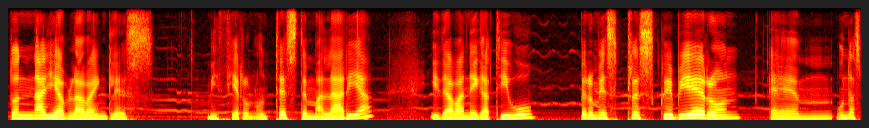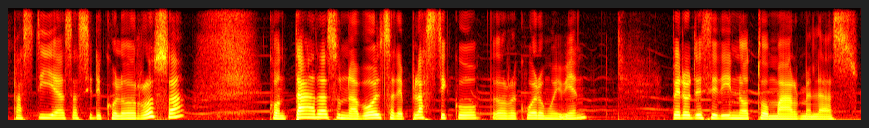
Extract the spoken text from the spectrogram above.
donde nadie hablaba inglés. Me hicieron un test de malaria y daba negativo, pero me prescribieron em, unas pastillas así de color rosa, contadas, una bolsa de plástico, lo recuerdo muy bien, pero decidí no tomármelas,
